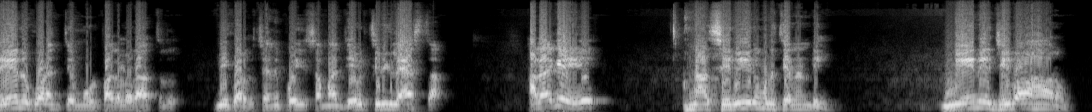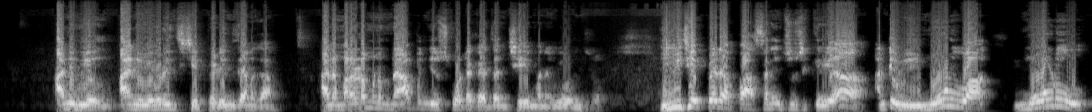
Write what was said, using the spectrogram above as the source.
నేను కూడా అంతే మూడు పగలు రాత్రులు మీ కొరకు చనిపోయి సమాజ దేవుడు తిరిగి లేస్తా. అలాగే నా శరీరమును తినండి నేనే జీవాహారం అని ఆయన వివరించి చెప్పాడు. ఎందుకనగా ఆయన మరణమును జ్ఞాపం చేసుకోవటం దాన్ని చేయమని వివరించడం. ఇవి చెప్పాడు అప్ప అసలు చూసిక్రియ అంటే ఈ మూడు వా- మూడు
